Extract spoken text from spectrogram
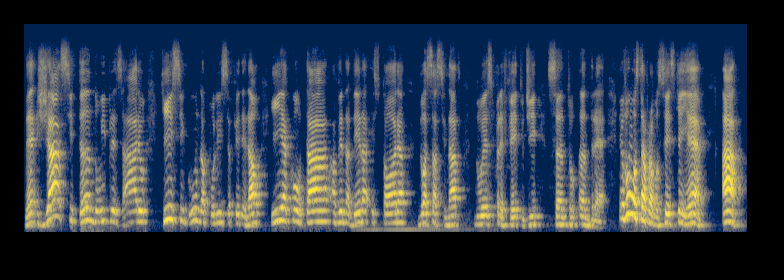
né, já citando um empresário que, segundo a Polícia Federal, ia contar a verdadeira história do assassinato do ex-prefeito de Santo André. Eu vou mostrar para vocês quem é a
